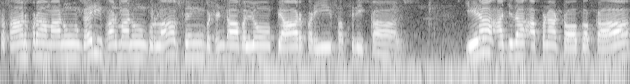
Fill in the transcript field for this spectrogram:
ਕਿਸਾਨ ਭਰਾਵਾਂ ਨੂੰ ਡੈਰੀ ਫਾਰਮਾਂ ਨੂੰ ਗੁਰਲਾਬ ਸਿੰਘ ਬਠਿੰਡਾ ਵੱਲੋਂ ਪਿਆਰ ਭਰੀ ਸਤਿ ਸ੍ਰੀ ਅਕਾਲ। ਜਿਹੜਾ ਅੱਜ ਦਾ ਆਪਣਾ ਟੌਪਿਕ ਆ,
